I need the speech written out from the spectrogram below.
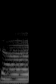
So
